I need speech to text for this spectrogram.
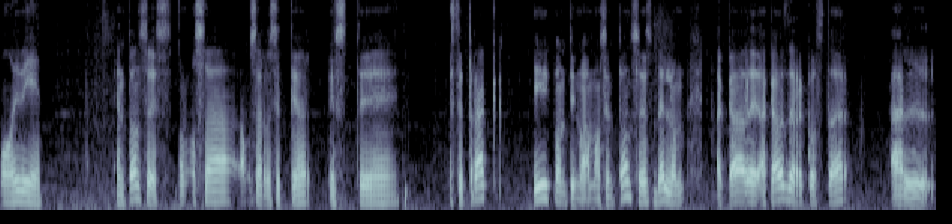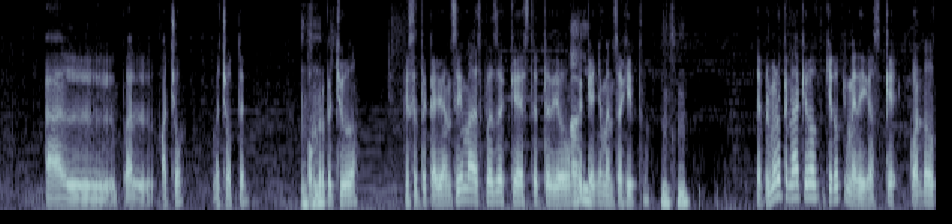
muy bien. Entonces, vamos a, vamos a resetear este, este track y continuamos. Entonces, Delon, acaba de, acabas de recostar al, al, al macho, machote, hombre pechudo, que se te cayó encima después de que este te dio un Ay. pequeño mensajito. Eh, primero que nada, quiero, quiero que me digas que cuando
